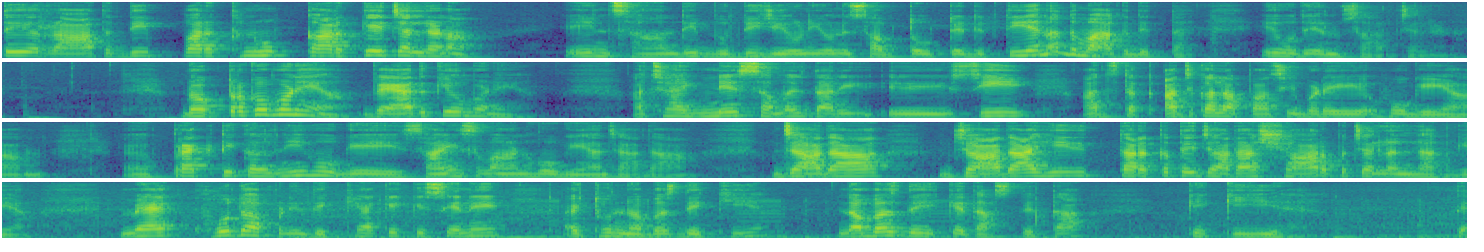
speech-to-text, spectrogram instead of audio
ਤੇ ਰਾਤ ਦੀ ਪਰਖ ਨੂੰ ਕਰਕੇ ਚੱਲਣਾ, ਇਹ ਇਨਸਾਨ ਦੀ ਬੁੱਧੀ ਜਿਉਣੀ ਉਹਨੇ ਸਭ ਤੋਂ ਉੱਤੇ ਦਿੱਤੀ ਹੈ ਨਾ, ਦਿਮਾਗ ਦਿੱਤਾ ਹੈ, ਇਹ ਉਹਦੇ ਅਨੁਸਾਰ ਚੱਲਣਾ। ਡਾਕਟਰ ਕਿਉਂ ਬਣਿਆ? ਵੈਦ ਕਿਉਂ ਬਣਿਆ? ਅੱਛਾ, ਇੰਨੇ ਸਮਝਦਾਰੀ ਸੀ, ਅੱਜ ਤੱਕ, ਅੱਜ ਕੱਲ ਆਪਾਂ ਅਸੀਂ ਬੜੇ ਹੋ ਗਏ ਆ ਪ੍ਰੈਕਟੀਕਲ ਨਹੀਂ ਹੋ ਗਏ ਸਾਇੰਸਵਾਨ ਹੋ ਗਏ ਆ ਜ਼ਿਆਦਾ। ਜ਼ਿਆਦਾ ਜ਼ਿਆਦਾ ਹੀ ਤਰਕ ਤੇ ਜ਼ਿਆਦਾ ਸ਼ਾਰਪ ਚੱਲਣ ਲੱਗ ਗਿਆ। ਮੈਂ ਖੁਦ ਆਪਣੀ ਦੇਖਿਆ ਕਿ ਕਿਸੇ ਨੇ ਇੱਥੋਂ ਨਬਜ਼ ਦੇਖੀ ਹੈ। ਨਬਜ਼ ਦੇਖ ਕੇ ਦੱਸ ਦਿੱਤਾ ਕਿ ਕੀ ਹੈ। ਤੇ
